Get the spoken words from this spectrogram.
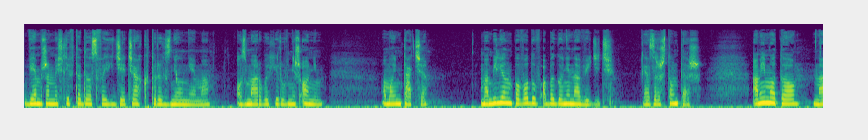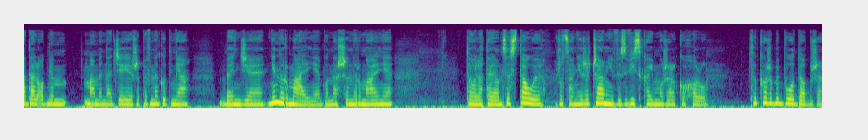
Wiem, że myśli wtedy o swoich dzieciach, których z nią nie ma, o zmarłych i również o nim, o moim tacie. Ma milion powodów, aby go nienawidzić. Ja zresztą też. A mimo to nadal obie mamy nadzieję, że pewnego dnia będzie nienormalnie, bo nasze normalnie to latające stoły, rzucanie rzeczami, wyzwiska i może alkoholu. Tylko żeby było dobrze,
